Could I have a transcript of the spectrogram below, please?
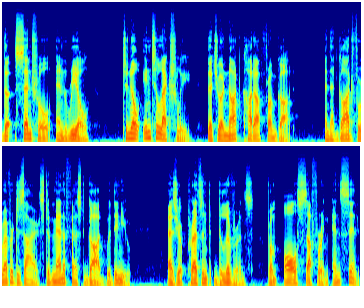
the central and real to know intellectually that you are not cut off from God and that God forever desires to manifest God within you as your present deliverance from all suffering and sin.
